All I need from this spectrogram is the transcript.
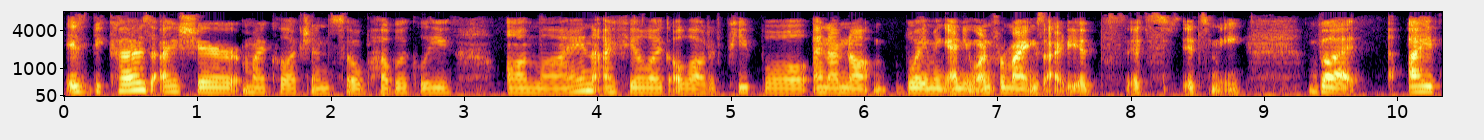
is because I share my collection so publicly online. I feel like a lot of people, and I'm not blaming anyone for my anxiety. It's it's it's me. But I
